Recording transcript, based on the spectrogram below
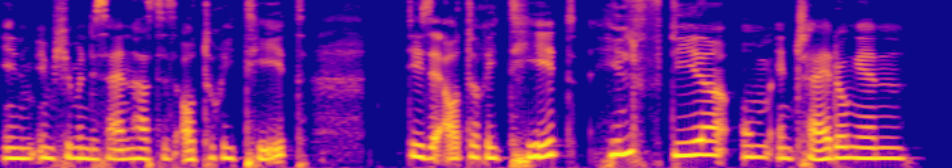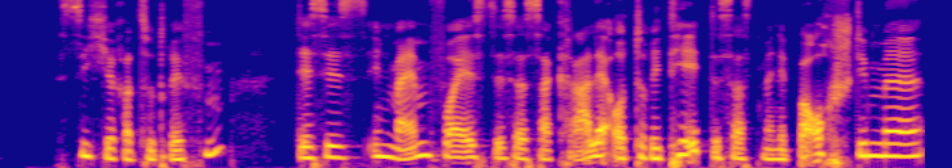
Im, Im, Human Design heißt es Autorität. Diese Autorität hilft dir, um Entscheidungen sicherer zu treffen. Das ist in meinem Fall ist das eine sakrale Autorität, das heißt, meine Bauchstimme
